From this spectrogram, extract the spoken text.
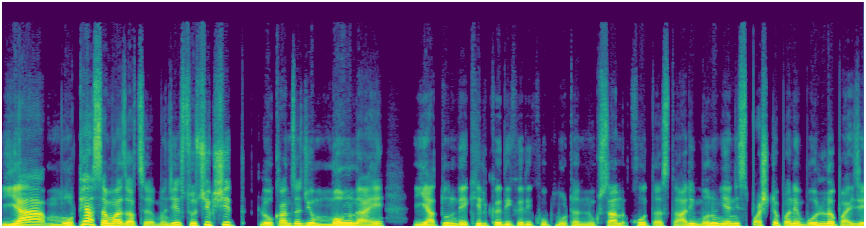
या मोठ्या समाजाचं म्हणजे सुशिक्षित लोकांचं जे मौन आहे यातून देखील कधी कधी खूप मोठं नुकसान होत असतं आणि म्हणून यांनी स्पष्टपणे बोललं पाहिजे.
